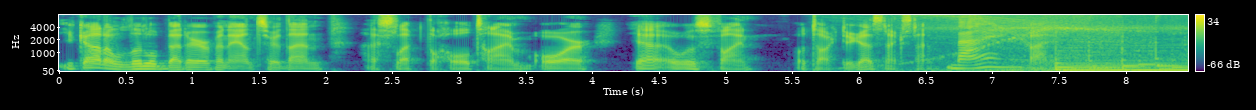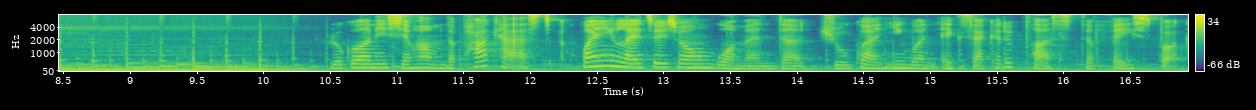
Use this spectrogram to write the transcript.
you got a little better of an answer than, I slept the whole time, or, Yeah, it was fine. We'll talk to you guys next time. Bye. Bye. 如果你喜欢我们的 Podcast，欢迎来追踪我们的主管英文 Executive Plus 的 Facebook。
